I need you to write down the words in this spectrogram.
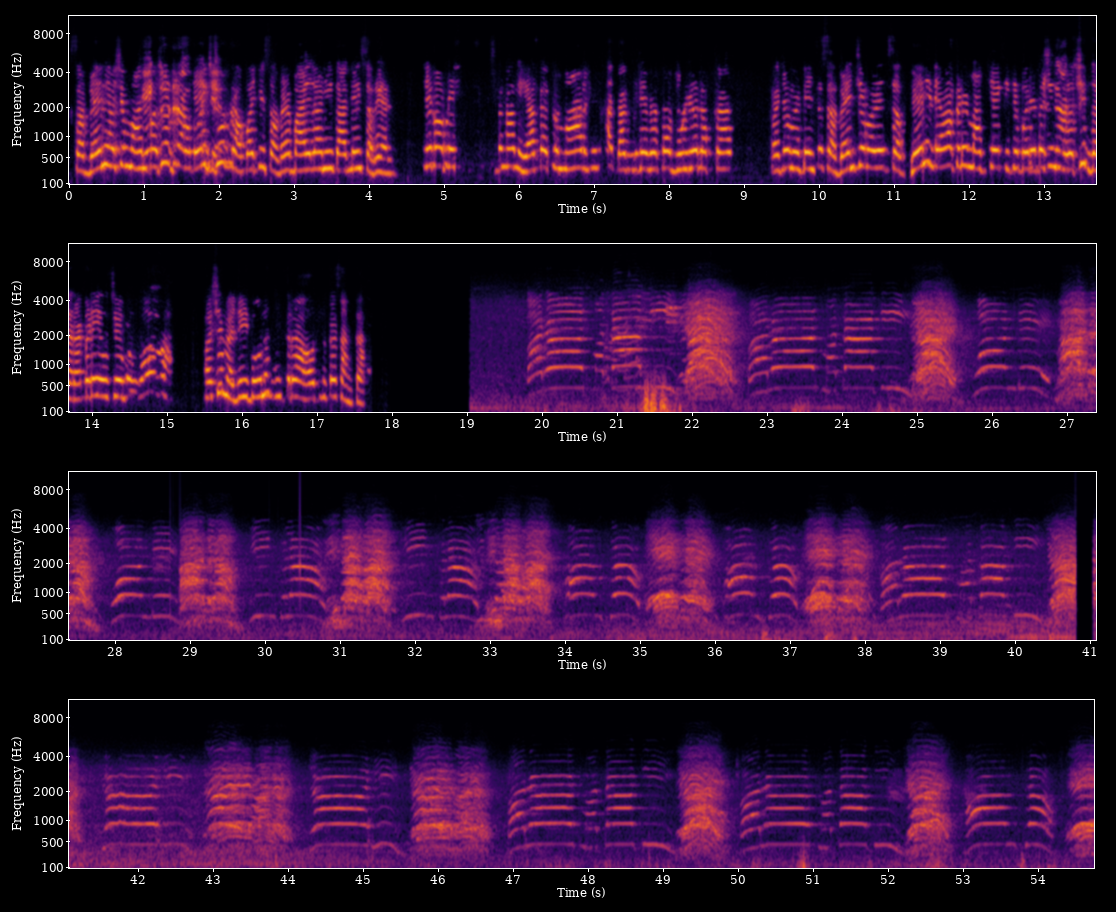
सगळ्यांनी अशें मानपाक एकजूट रावपाचें. सगळ्या बायलांनी दादल्यांनी सगळ्यांनी. ते बाबडे हे आसा ते मार खातात कितें जाता गुळ्यो लागतात ताच्या मुळे तेंचे सगळ्यांचे वेळेस सगळ्यांनी देवाकडे मागचे की ते बरे भशेन नशीब घराकडे येवचे म्हणून. अशी माझी दोनच उतरां हांव काय सांगता? भारत माता की जय भारत माता की जय वंदे मातरम वंदे मातरम इन्कलाब जिंदाबाद इन्कलाब जिंदाबाद हम सब एक हैं हम सब एक हैं भारत माता की जय जय हिंद जय भारत जय हिंद जय भारत भारत माता की जय भारत माता की जय हम सब एक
